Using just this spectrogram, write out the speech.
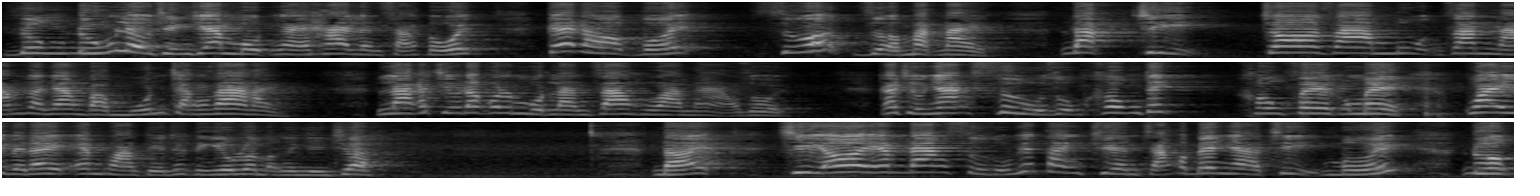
Dùng đúng liệu trình cho em một ngày, hai lần sáng tối. Kết hợp với sữa rửa mặt này, đặc trị cho da mụn, da nám, da nhang và muốn trắng da này. Là các chị đã có một làn da hoàn hảo rồi các chị nhá, sử dụng không thích, không phê, không mê. Quay về đây, em hoàn tiền cho tình yêu luôn, mọi người nhìn chưa? Đấy, Chị ơi, em đang sử dụng huyết thanh truyền trắng ở bên nhà chị mới. Được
